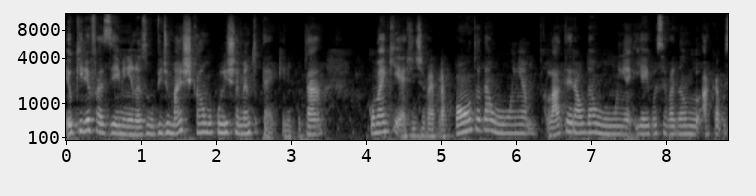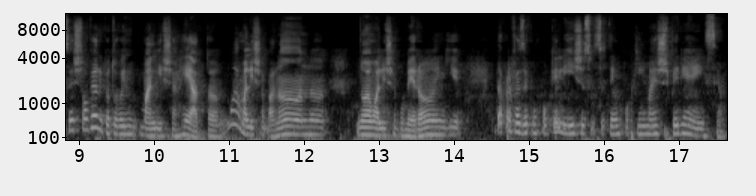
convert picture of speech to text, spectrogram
Eu queria fazer, meninas, um vídeo mais calmo com lixamento técnico, tá? Como é que é? A gente vai pra ponta da unha, lateral da unha, e aí você vai dando a capa. Vocês estão vendo que eu tô com uma lixa reta? Não é uma lixa banana, não é uma lixa bumerangue. Dá pra fazer com qualquer lixa se você tem um pouquinho mais de experiência.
